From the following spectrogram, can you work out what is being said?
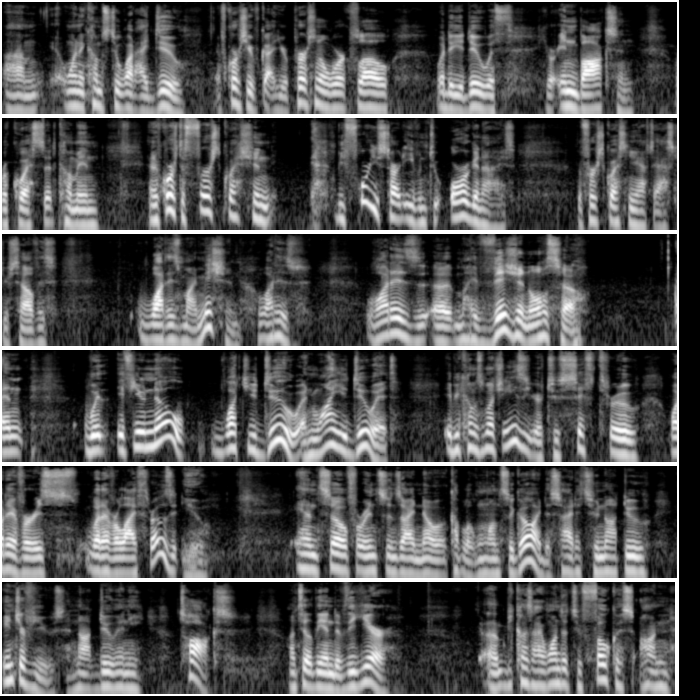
um, when it comes to what I do. Of course, you've got your personal workflow. What do you do with your inbox and requests that come in? And of course, the first question before you start even to organize, the first question you have to ask yourself is, what is my mission? What is what is uh, my vision also? And with if you know what you do and why you do it, it becomes much easier to sift through whatever is whatever life throws at you. And so, for instance, I know a couple of months ago I decided to not do interviews and not do any talks until the end of the year uh, because I wanted to focus on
